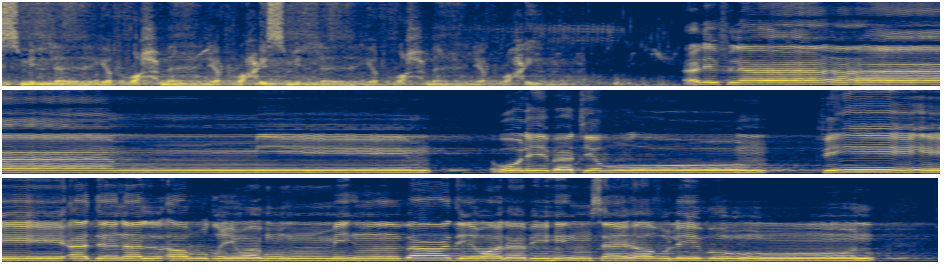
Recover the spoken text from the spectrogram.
بسم الله الرحمن الرحيم. بسم الله الرحمن الرحيم. ألف لام ميم. غلبت الروم في أدنى الأرض وهم من بعد غلبهم سيغلبون.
